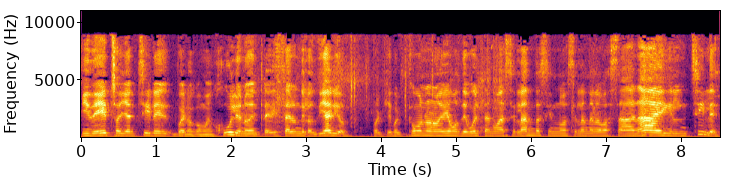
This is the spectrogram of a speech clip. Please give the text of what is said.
y de hecho allá en Chile, bueno, como en julio nos entrevistaron de los diarios, porque, porque cómo no nos íbamos de vuelta a Nueva Zelanda si en Nueva Zelanda no pasaba nada y en Chile.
